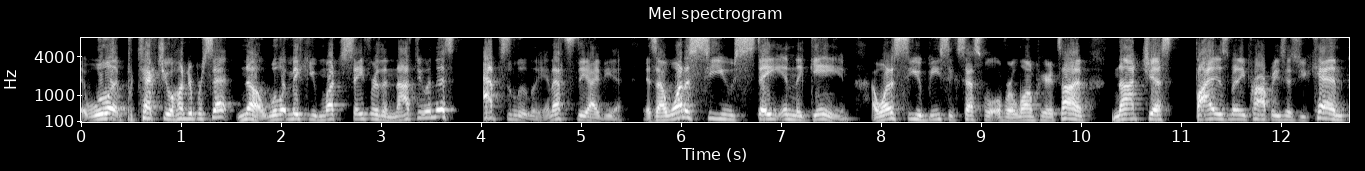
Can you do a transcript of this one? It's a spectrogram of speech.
Will it protect you 100%? No. Will it make you much safer than not doing this? Absolutely. And that's the idea is I want to see you stay in the game. I want to see you be successful over a long period of time, not just buy as many properties as you can.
